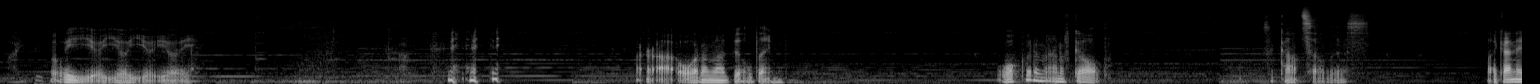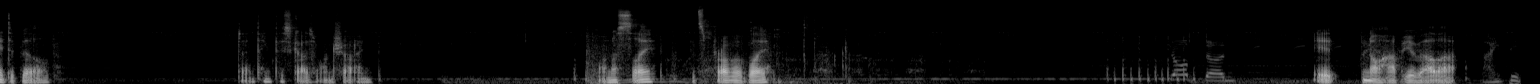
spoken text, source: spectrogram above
Thy bidding. Oi, oi, oi, oi, oi. Alright, what am I building? Awkward amount of gold. So I can't sell this. Like, I need to build. Don't think this guy's one-shotting. Honestly, it's probably. Job's done. It not happy about that.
